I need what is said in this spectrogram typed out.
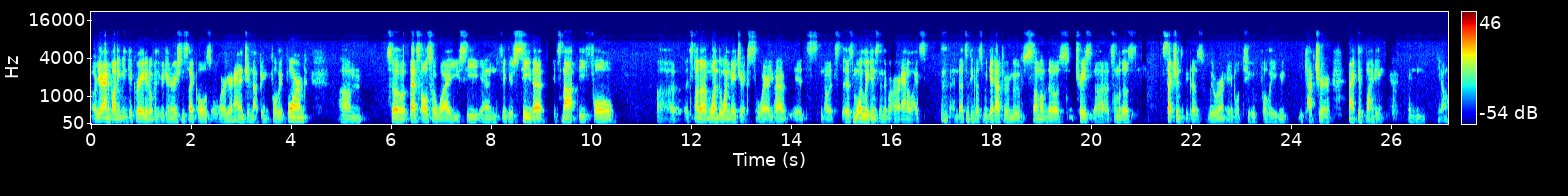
or your antibody being degraded over the regeneration cycles or your antigen not being fully formed. Um, so that's also why you see in figure C that it's not the full, uh, it's not a one-to-one matrix where you have, it's, you know, it's, there's more ligands than there are analytes. And that's mm-hmm. because we did have to remove some of those trace, uh, some of those sections because we weren't able to fully re recapture active binding in you know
